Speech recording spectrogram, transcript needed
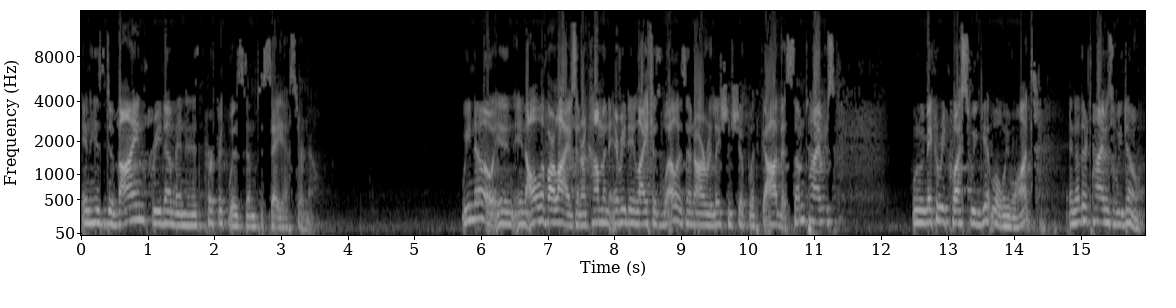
in his divine freedom and in his perfect wisdom to say yes or no. We know in, in all of our lives, in our common everyday life, as well as in our relationship with God, that sometimes when we make a request, we get what we want, and other times we don't.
